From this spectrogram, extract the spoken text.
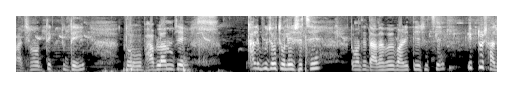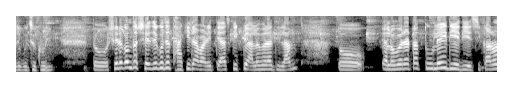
মাঝে মধ্যে একটু দেই। তো ভাবলাম যে কালী পুজো চলে এসেছে। তোমাদের দাদাভাই বাড়িতে এসেছে, একটু সাজুগুজু করি। তো সেরকম তো সেজে গুজে থাকি না বাড়িতে, আজকে একটু অ্যালোভেরা দিলাম। তো অ্যালোভেরাটা তুলেই দিয়ে দিয়েছি, কারণ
